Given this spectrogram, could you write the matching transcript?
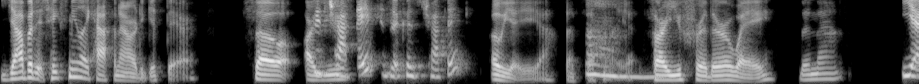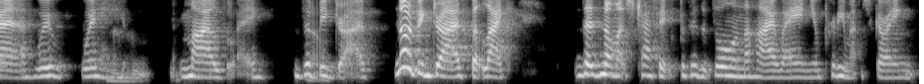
Yeah, but it takes me like half an hour to get there. So are With you? traffic? Is it because traffic? Oh yeah, yeah, yeah. That's definitely it. So Um, are you further away than that? Yeah, we're we're No. miles away. It's a No. big drive. Not a big drive, but like there's not much traffic because it's all on the highway and you're pretty much going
